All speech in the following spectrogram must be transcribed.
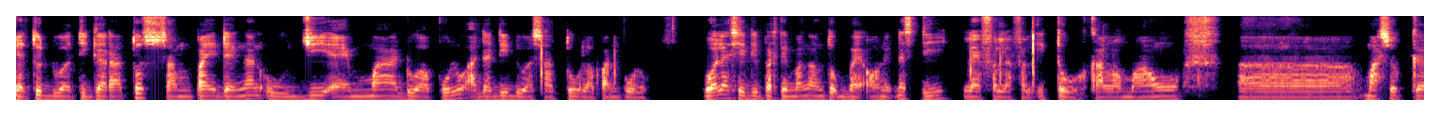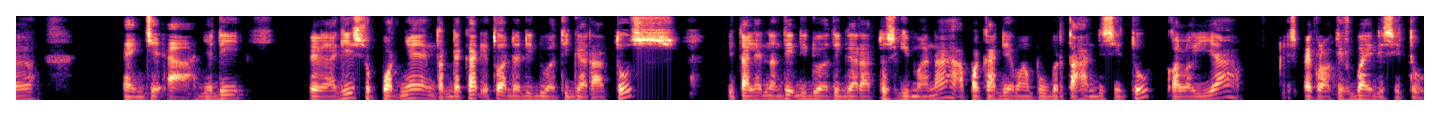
yaitu 2300 sampai dengan uji EMA 20 ada di 2180. Boleh sih dipertimbangkan untuk buy on weakness di level-level itu kalau mau eh, masuk ke TNCA. Jadi sekali lagi supportnya yang terdekat itu ada di 2300 kita lihat nanti di 2300 gimana apakah dia mampu bertahan di situ? Kalau iya spekulatif buy di situ.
